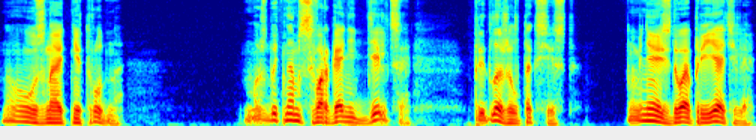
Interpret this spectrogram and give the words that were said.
но узнать нетрудно». «Может быть, нам сварганить дельце?» — предложил таксист. У меня есть два приятеля.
